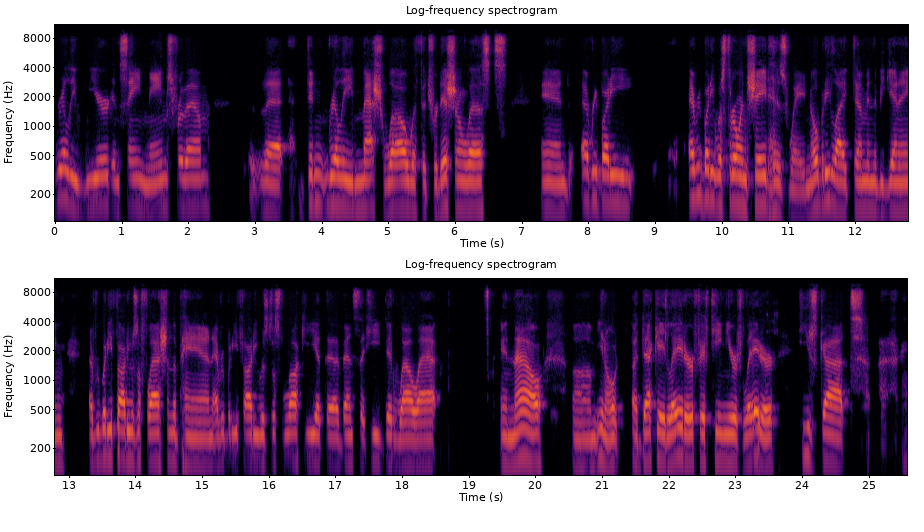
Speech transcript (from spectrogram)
really weird insane names for them that didn't really mesh well with the traditionalists and everybody everybody was throwing shade his way nobody liked him in the beginning Everybody thought he was a flash in the pan. Everybody thought he was just lucky at the events that he did well at. And now, um, you know, a decade later, 15 years later, he's got uh,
